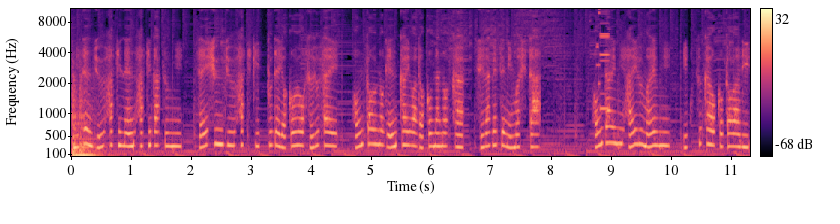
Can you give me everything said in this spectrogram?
2018年8月に、青春18切符で旅行をする際、本当の限界はどこなのか、調べてみました。本題に入る前に、いくつかお断り。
